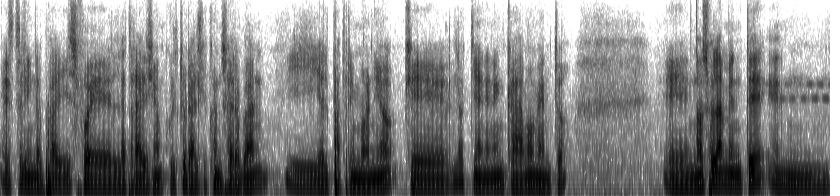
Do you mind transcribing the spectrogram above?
este lindo país fue la tradición cultural que conservan y el patrimonio que lo tienen en cada momento. Eh, no solamente en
